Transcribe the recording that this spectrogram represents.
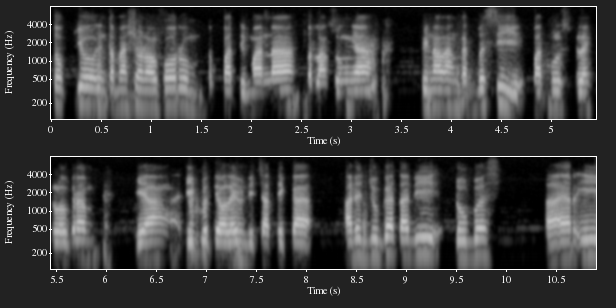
Tokyo International Forum tempat di mana berlangsungnya final angkat besi 49 kg yang diikuti oleh Windy Catika. Ada juga tadi dubes uh, eh, RI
